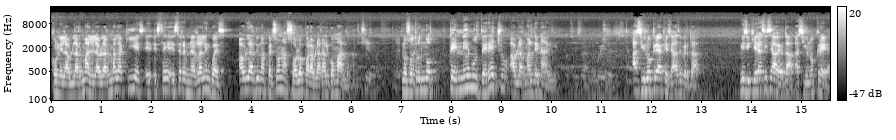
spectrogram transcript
con el hablar mal. El hablar mal aquí es, este, este refrenar la lengua es hablar de una persona solo para hablar algo malo. Nosotros no tenemos derecho a hablar mal de nadie. Así uno crea que sea de verdad. Ni siquiera así sea verdad, así uno crea.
